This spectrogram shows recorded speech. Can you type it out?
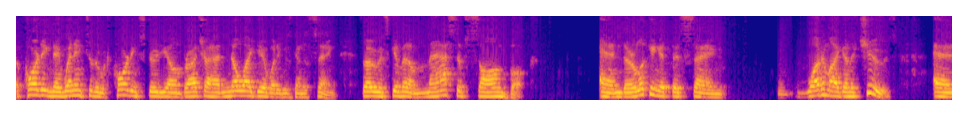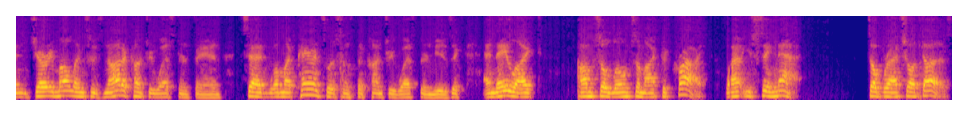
according, they went into the recording studio, and Bradshaw had no idea what he was going to sing. So he was given a massive songbook, and they're looking at this saying, "What am I going to choose?" And Jerry Mullins, who's not a country western fan, said, Well, my parents listened to country western music and they liked I'm So Lonesome I Could Cry. Why don't you sing that? So Bradshaw does.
